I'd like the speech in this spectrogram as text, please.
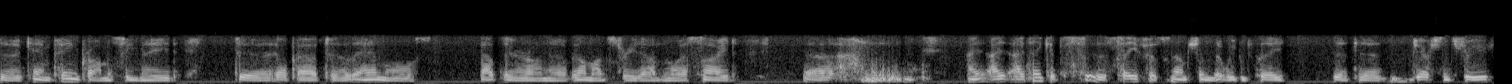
uh, campaign promise he made to help out uh, the animals out there on uh, Belmont Street out on the west side. Uh, I, I, I think it's a safe assumption that we can say that Jefferson Shreve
